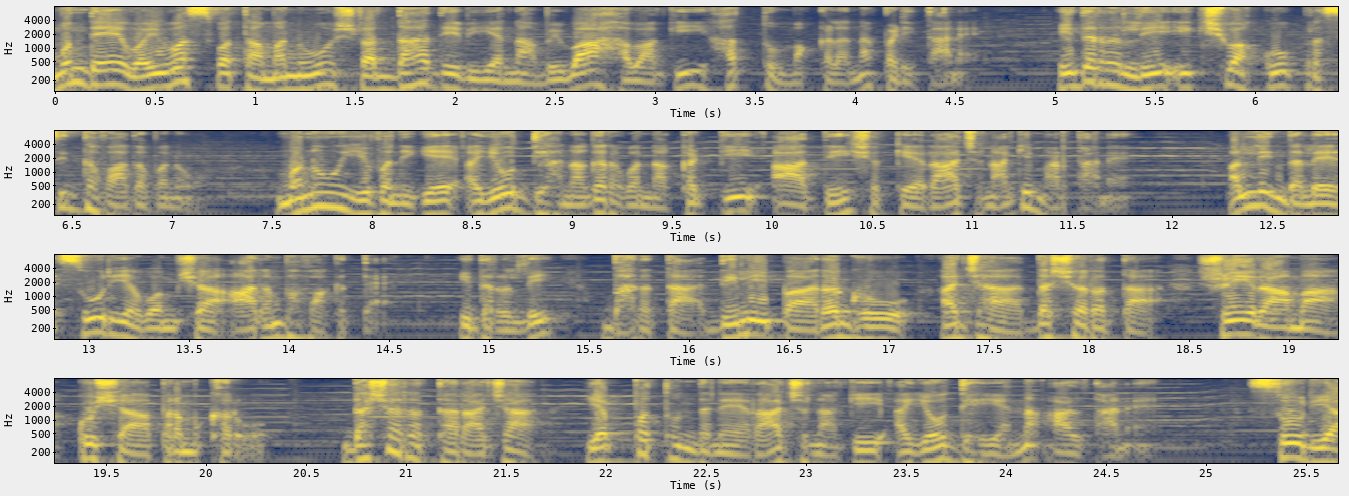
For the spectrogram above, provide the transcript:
ಮುಂದೆ ವೈವಸ್ವತ ಮನು ಶ್ರದ್ಧಾದೇವಿಯನ್ನ ವಿವಾಹವಾಗಿ ಹತ್ತು ಮಕ್ಕಳನ್ನ ಪಡಿತಾನೆ. ಇದರಲ್ಲಿ ಇಕ್ಷ್ವಾಕು ಪ್ರಸಿದ್ಧವಾದವನು. ಮನು ಇವನಿಗೆ ಅಯೋಧ್ಯ ನಗರವನ್ನ ಕಟ್ಟಿ ಆ ದೇಶಕ್ಕೆ ರಾಜನಾಗಿ ಮಾಡ್ತಾನೆ. ಅಲ್ಲಿಂದಲೇ ಸೂರ್ಯ ವಂಶ ಆರಂಭವಾಗುತ್ತೆ. ಇದರಲ್ಲಿ ಭರತ, ದಿಲೀಪ, ರಘು, ಅಜ, ದಶರಥ, ಶ್ರೀರಾಮ, ಕುಶ ಪ್ರಮುಖರು. ದಶರಥ ರಾಜ ಎಪ್ಪತ್ತೊಂದನೇ ರಾಜನಾಗಿ ಅಯೋಧ್ಯೆಯನ್ನ ಆಳ್ತಾನೆ. ಸೂರ್ಯ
